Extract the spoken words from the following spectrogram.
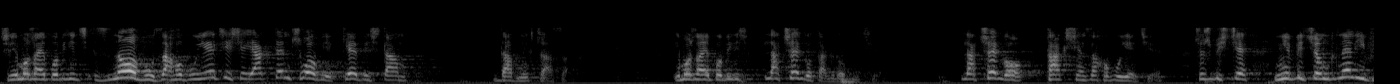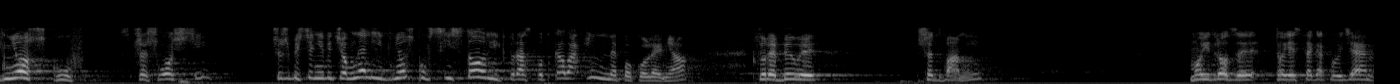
Czyli można by powiedzieć, znowu zachowujecie się jak ten człowiek kiedyś tam w dawnych czasach. I można by powiedzieć, dlaczego tak robicie? Dlaczego tak się zachowujecie? Czyżbyście nie wyciągnęli wniosków z przeszłości? Czyżbyście nie wyciągnęli wniosków z historii, która spotkała inne pokolenia, które były przed wami? Moi drodzy, to jest, tak jak powiedziałem,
